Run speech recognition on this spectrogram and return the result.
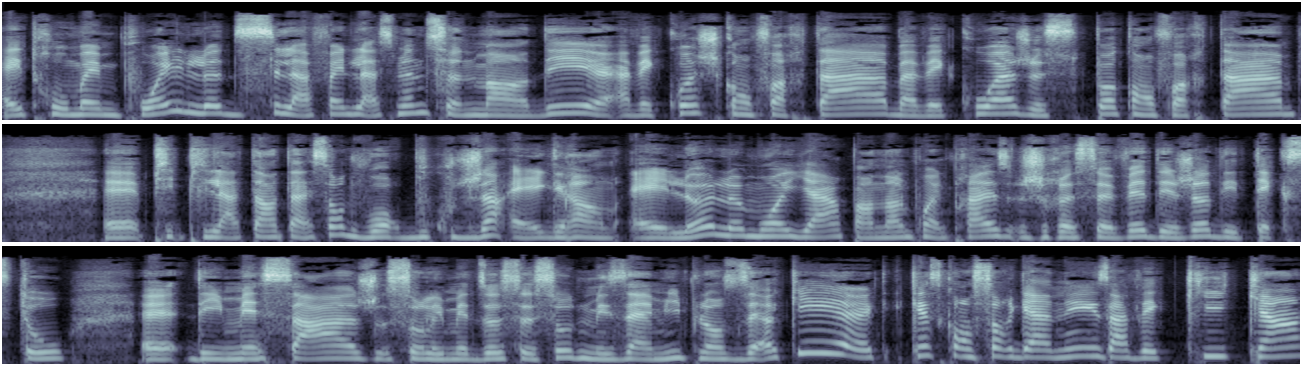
être au même point là d'ici la fin de la semaine, se demander euh, avec quoi je suis confortable, avec quoi je suis pas confortable. Euh, puis, puis la tentation de voir beaucoup de gens est grande. Et là, là, moi hier pendant le point de presse, je recevais déjà des textos, euh, des messages sur les médias sociaux de mes amis. Puis on se disait, ok, qu'est-ce qu'on s'organise? Avec qui, quand?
